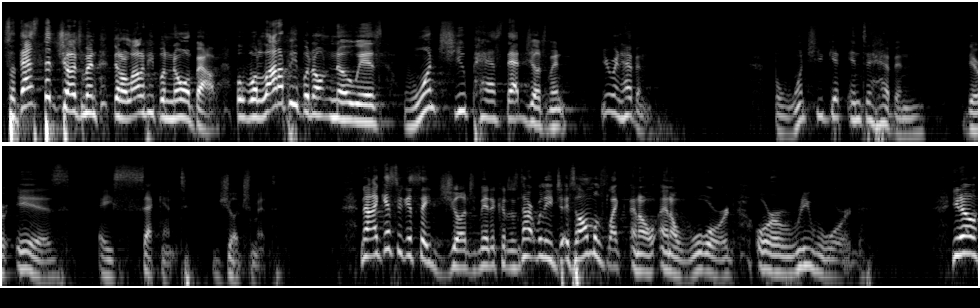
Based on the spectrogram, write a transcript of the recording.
So that's the judgment that a lot of people know about. But what a lot of people don't know is once you pass that judgment, you're in heaven. But once you get into heaven, there is a second judgment. Now, I guess you could say judgment because it's not really, it's almost like an, an award or a reward. You know,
